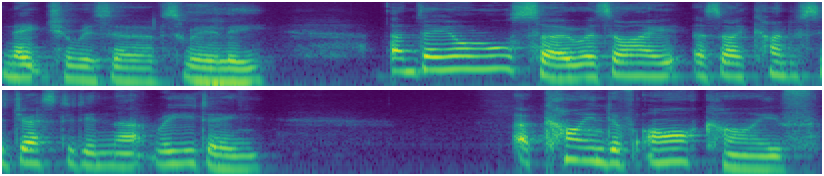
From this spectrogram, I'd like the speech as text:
nature reserves, mm-hmm. really. And they are also, as I, as I kind of suggested in that reading, a kind of archive.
